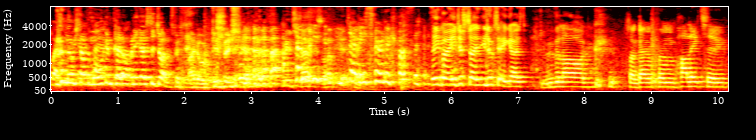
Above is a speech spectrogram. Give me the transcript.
what? And then we should have the Morgan gonna pedal when he goes to John. It's been, I don't give a shit. say- Johnny's throwing across this. But he just he looks at it and goes, move along. So I'm going from Holly to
